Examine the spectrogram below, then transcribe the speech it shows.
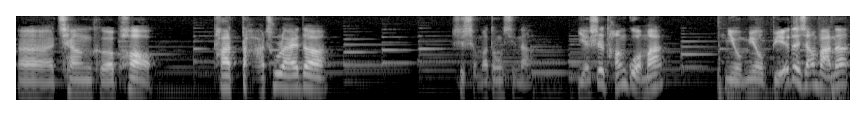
呃枪和炮，它打出来的是什么东西呢？也是糖果吗？你有没有别的想法呢？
